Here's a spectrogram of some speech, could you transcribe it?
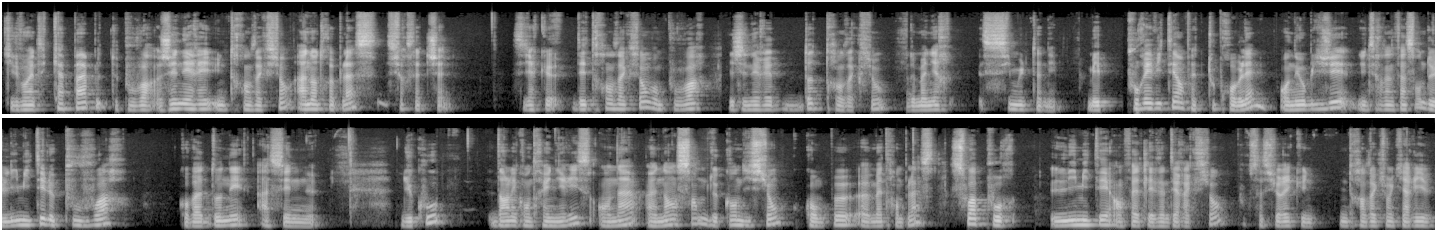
qu'ils vont être capables de pouvoir générer une transaction à notre place sur cette chaîne. C'est-à-dire que des transactions vont pouvoir générer d'autres transactions de manière simultanée. Mais pour éviter en fait tout problème, on est obligé d'une certaine façon de limiter le pouvoir qu'on va donner à ces nœuds. Du coup, dans les contrats Uniris, on a un ensemble de conditions qu'on peut euh, mettre en place, soit pour limiter en fait les interactions, pour s'assurer qu'une transaction qui arrive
